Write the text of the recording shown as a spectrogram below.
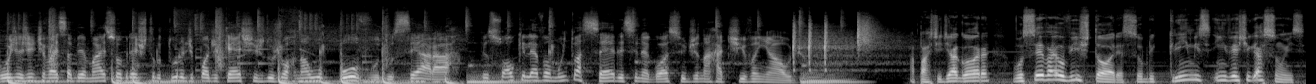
Hoje a gente vai saber mais sobre a estrutura de podcasts do jornal O Povo, do Ceará. Pessoal que leva muito a sério esse negócio de narrativa em áudio. A partir de agora, você vai ouvir histórias sobre crimes e investigações,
